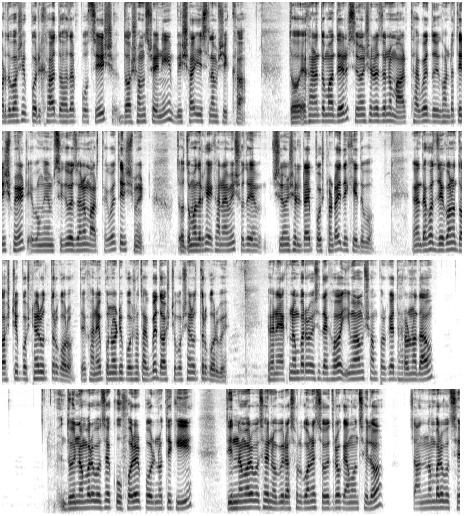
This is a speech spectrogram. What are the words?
অর্ধবার্ষিক পরীক্ষা দু হাজার পঁচিশ দশম শ্রেণি বিষয় ইসলাম শিক্ষা। তো এখানে তোমাদের সৃজনশীলের জন্য মার্ক থাকবে দুই ঘণ্টা তিরিশ মিনিট এবং এমসিকিউ এর জন্য মার্ক থাকবে তিরিশ মিনিট। তো তোমাদেরকে এখানে আমি শুধু সৃজনশীল টাইপ প্রশ্নটাই দেখিয়ে দেবো। এখানে দেখো যে কোনো দশটি প্রশ্নের উত্তর করো। তো এখানে পনেরোটি প্রশ্ন থাকবে, দশটি প্রশ্নের উত্তর করবে। এখানে এক নম্বর রয়েছে দেখো, ইমাম সম্পর্কে ধারণা দাও। দুই নম্বরে বলছে, কুফরের পরিণতি কী? তিন নম্বরে বলছে, নবী রাসুলগণের চরিত্র কেমন ছিল? চার নম্বরে বলছে,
